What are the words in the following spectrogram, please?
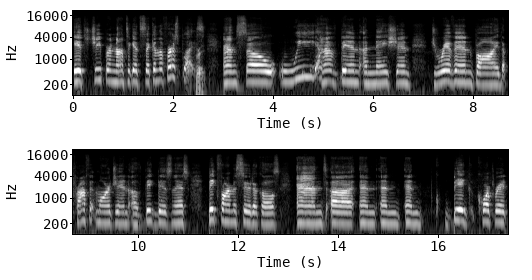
it's cheaper not to get sick in the first place. Right. And so we have been a nation driven by the profit margin of big business, big pharmaceuticals, and uh, and and and big corporate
